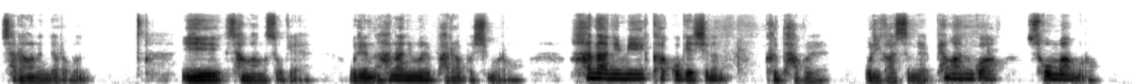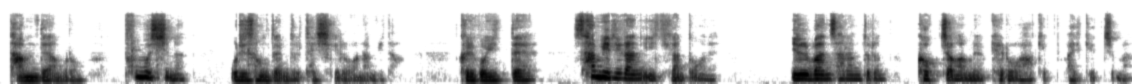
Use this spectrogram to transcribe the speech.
사랑하는 여러분, 이 상황 속에 우리는 하나님을 바라보심으로 하나님이 갖고 계시는 그 답을 우리 가슴에 평안과 소망으로 담대함으로 품으시는 우리 성도님들 되시기를 원합니다. 그리고 이때 3일이라는 이 기간 동안에 일반 사람들은 걱정하며 괴로워하겠지만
